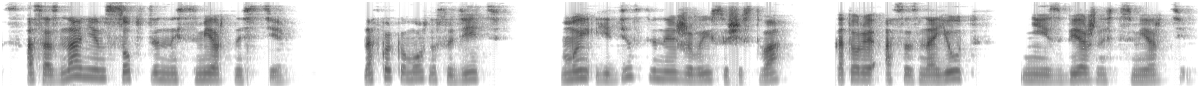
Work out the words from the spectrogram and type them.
с осознанием собственной смертности. Насколько можно судить, мы — единственные живые существа, которые осознают неизбежность смерти.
